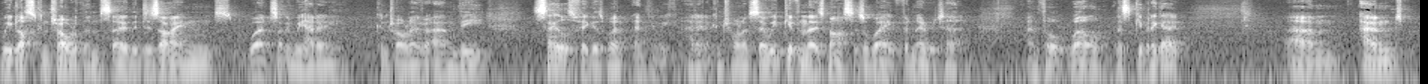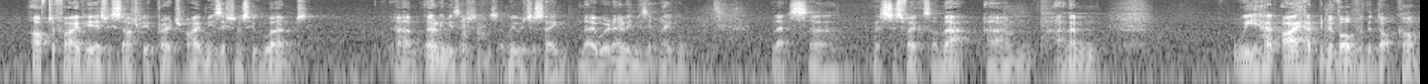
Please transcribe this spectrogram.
we lost control of them, so the designs weren't something we had any control over, and the sales figures weren't anything we had any control of. So we'd given those masters away for no return, and thought, well, let's give it a go. Um, and after five years, we started to be approached by musicians who weren't um, early musicians, and we were just saying, no, we're an early music label let's uh, let's just focus on that. Um, and then we had I had been involved with the dot com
